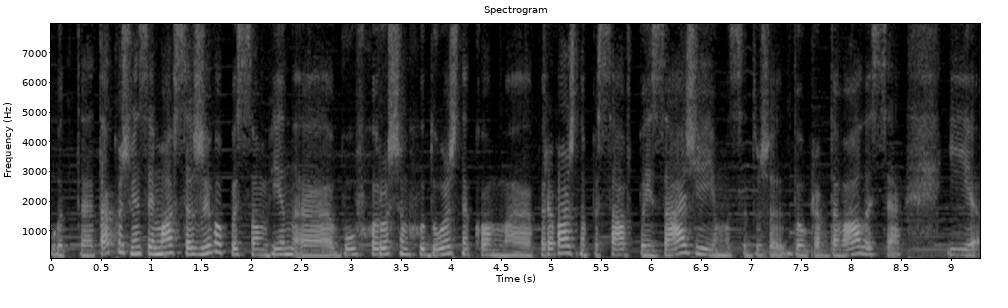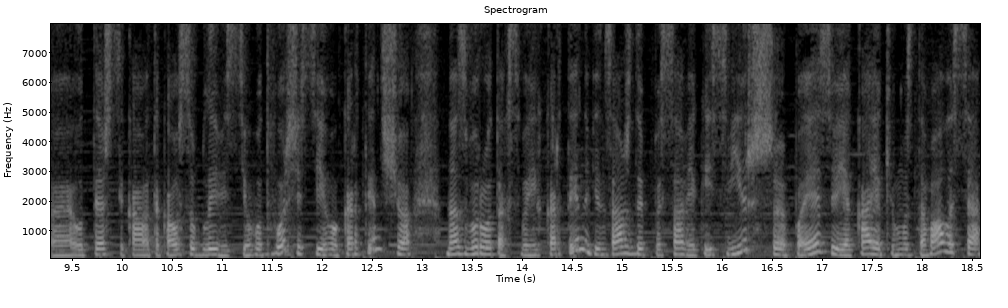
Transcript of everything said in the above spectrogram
От е, також він займався живописом. Він е, був хорошим художником, переважно писав пейзажі. Йому це дуже добре вдавалося. І от теж цікава така особливість його творчості, його картин, що на зворотах своїх картин він завжди писав якийсь вірш, поезію, яка, як йому здавалося,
